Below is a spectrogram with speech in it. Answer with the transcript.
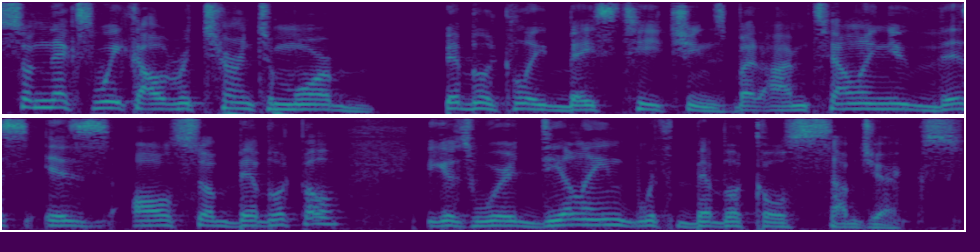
so next week I'll return to more biblically based teachings, but I'm telling you this is also biblical because we're dealing with biblical subjects.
